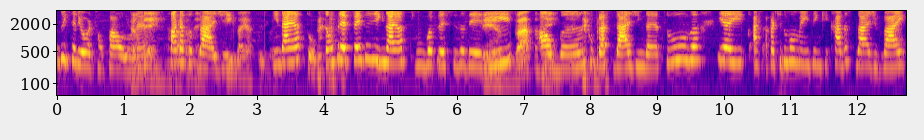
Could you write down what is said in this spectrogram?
do interior de São Paulo, né? Também. Qual é a sua cidade? Indaiatuba. Indaiatuba. Então, o prefeito de Indaiatuba precisa aderir Exatamente. ao banco para a cidade de Indaiatuba. E aí, a, a partir do momento em que cada cidade vai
